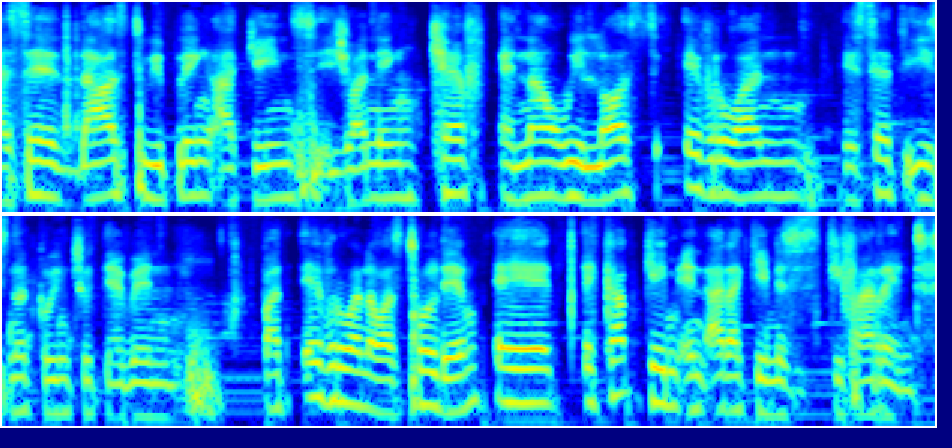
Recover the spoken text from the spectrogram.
I said last we playing against Jwaneng Kev and now we lost. Everyone they said he's not going to Devon. But everyone I was told them a, a cup game and other game is different.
